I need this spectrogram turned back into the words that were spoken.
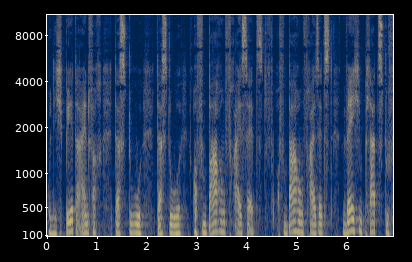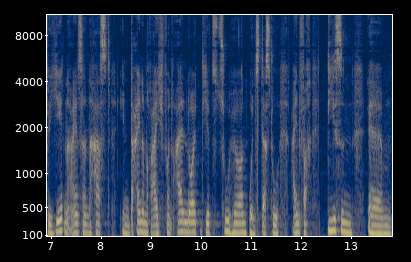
Und ich bete einfach, dass du, dass du Offenbarung freisetzt, Offenbarung freisetzt, welchen Platz du für jeden Einzelnen hast in deinem Reich von allen Leuten, die jetzt zuhören und dass du einfach diesen, ähm,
